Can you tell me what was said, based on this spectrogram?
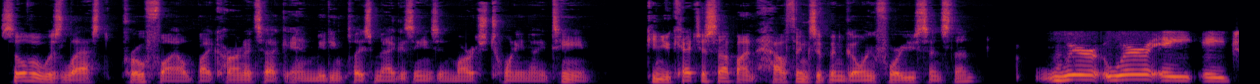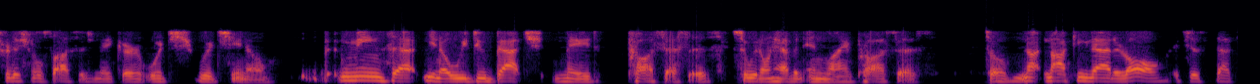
Silva was last profiled by Carnetec and Meatingplace magazines in March 2019. Can you catch us up on how things have been going for you since then? We're we're a, a traditional sausage maker, which which you know means that you know we do batch made processes, so we don't have an inline process. So not knocking that at all. It's just that's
